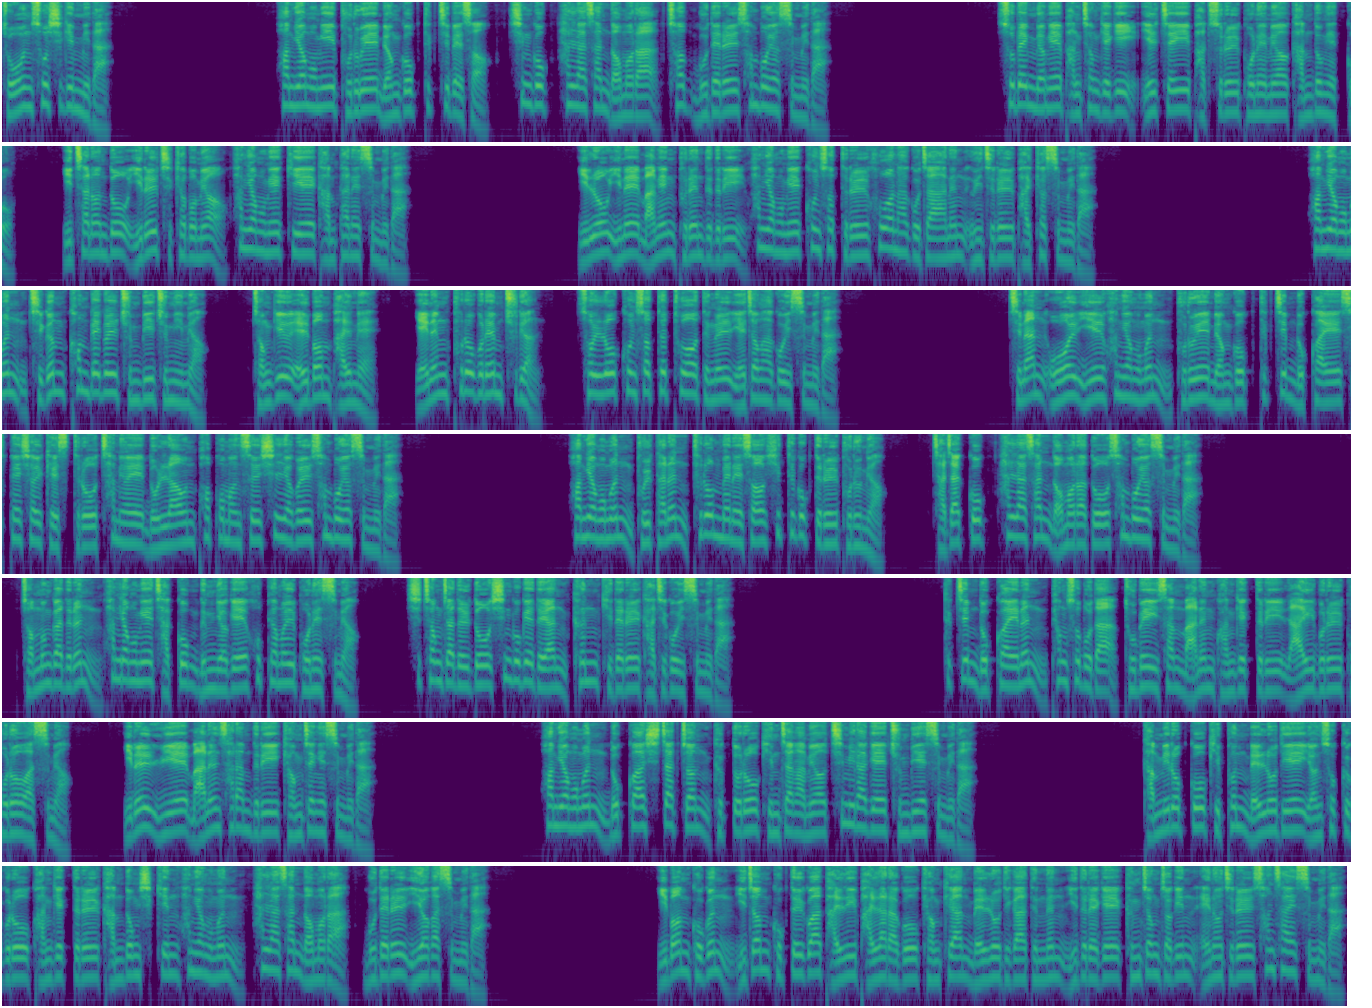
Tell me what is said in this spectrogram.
좋은 소식입니다. 황영웅이 부르의 명곡 특집에서 신곡 한라산 너머라 첫 무대를 선보였습니다. 수백 명의 방청객이 일제히 박수를 보내며 감동했고 이찬원도 이를 지켜보며 황영웅의 끼에 감탄했습니다. 이로 인해 망행 브랜드들이 황영웅의 콘서트를 후원하고자 하는 의지를 밝혔습니다. 황영웅은 지금 컴백을 준비 중이며 정규 앨범 발매, 예능 프로그램 출연, 솔로 콘서트 투어 등을 예정하고 있습니다. 지난 5월 2일 황영웅은 부르의 명곡 특집 녹화에 스페셜 게스트로 참여해 놀라운 퍼포먼스 실력을 선보였습니다. 황영웅은 불타는 트롯맨에서 히트곡들을 부르며 자작곡 한라산 너머라도 선보였습니다. 전문가들은 황영웅의 작곡 능력에 호평을 보냈으며 시청자들도 신곡에 대한 큰 기대를 가지고 있습니다. 특집 녹화에는 평소보다 두배 이상 많은 관객들이 라이브를 보러 왔으며 이를 위해 많은 사람들이 경쟁했습니다. 황영웅은 녹화 시작 전 극도로 긴장하며 치밀하게 준비했습니다. 감미롭고 깊은 멜로디의 연속극으로 관객들을 감동시킨 황영웅은 한라산 너머라 무대를 이어갔습니다. 이번 곡은 이전 곡들과 달리 발랄하고 경쾌한 멜로디가 듣는 이들에게 긍정적인 에너지를 선사했습니다.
